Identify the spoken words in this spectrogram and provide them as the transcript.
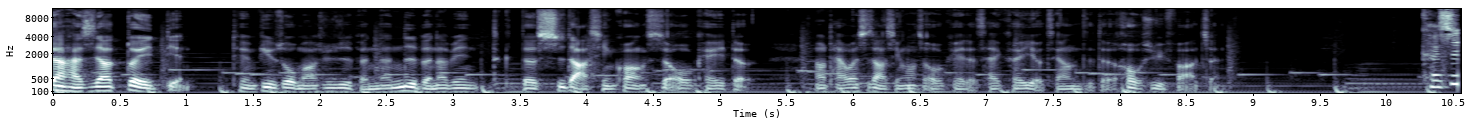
但还是要对点。譬如说我们要去日本，那日本那边的施打情况是 OK 的，然后台湾施打情况是 OK 的，才可以有这样子的后续发展。可是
